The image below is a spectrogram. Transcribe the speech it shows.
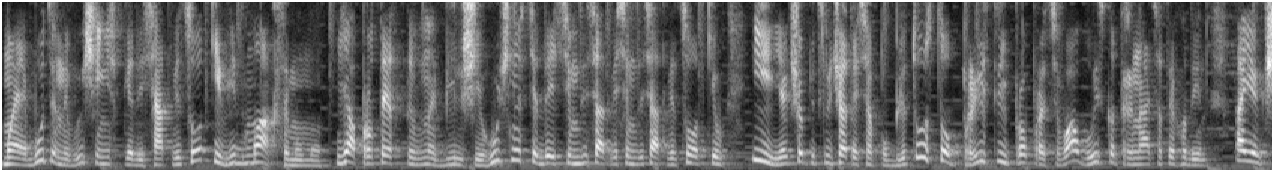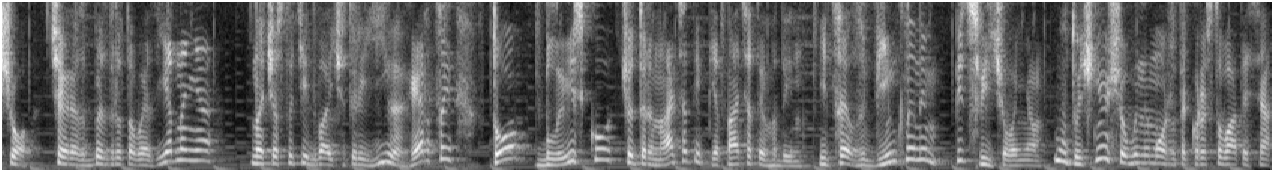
має бути не вище ніж 50% від максимуму. Я протестив на більшій гучності, десь 70-80%. І якщо підключатися по Bluetooth, то пристрій пропрацював близько 13 годин. А якщо через бездротове з'єднання на частоті 2,4 ГГц, то близько 14-15 годин. І це з вімкненим підсвічуванням. Уточню, що ви не можете користуватися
